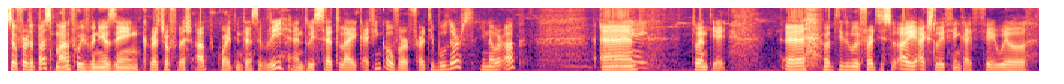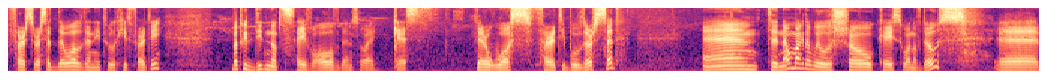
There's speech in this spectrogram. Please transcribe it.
So for the past month we've been using Retroflash app quite intensively and we set like I think over 30 boulders in our app. And 28 uh, but it will be 30 so I actually think I will first reset the wall then it will hit 30 but we did not save all of them so I guess there was 30 boulders set. And uh, now Magda will showcase one of those. Uh,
